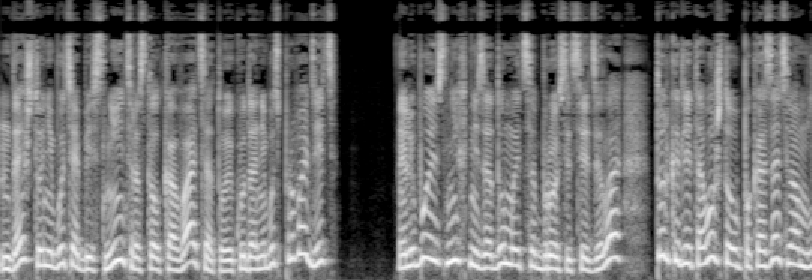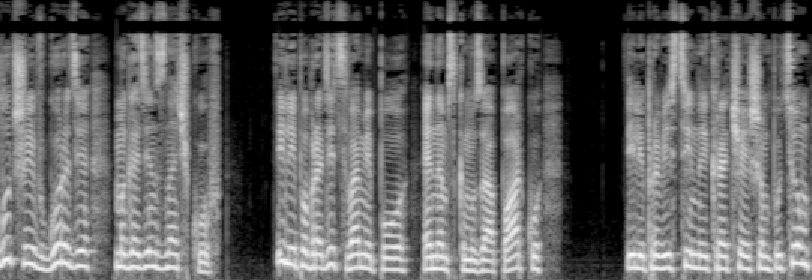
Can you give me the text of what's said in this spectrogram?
дай что-нибудь объяснить, растолковать, а то и куда-нибудь проводить. Любой из них не задумается бросить все дела только для того, чтобы показать вам лучший в городе магазин значков, или побродить с вами по Энемскому зоопарку, или провести наикратчайшим путем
